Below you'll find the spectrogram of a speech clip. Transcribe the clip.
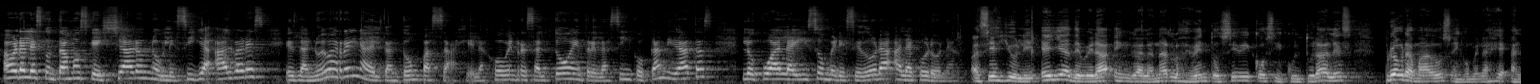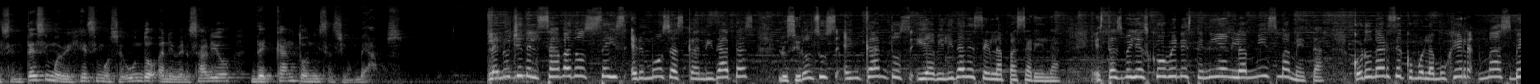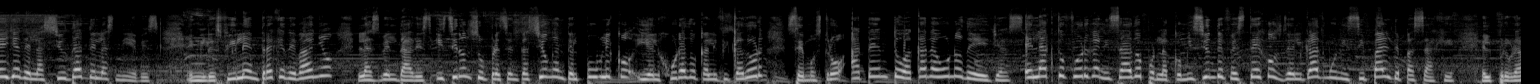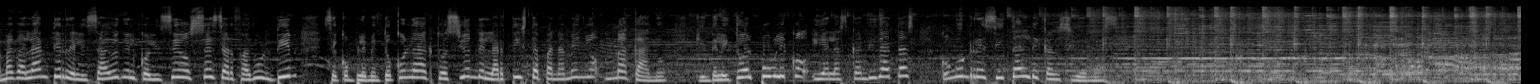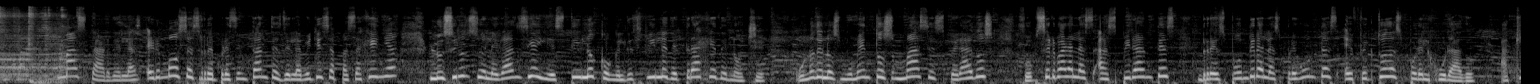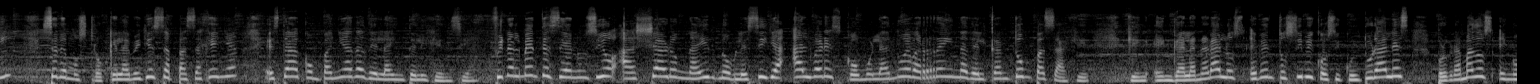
Ahora les contamos que Sharon Noblecilla Álvarez es la nueva reina del Cantón Pasaje. La joven resaltó entre las cinco candidatas, lo cual la hizo merecedora a la corona. Así es, Julie. Ella deberá engalanar los eventos cívicos y culturales programados en homenaje al centésimo y vigésimo segundo aniversario de cantonización. Veamos. La noche del sábado, seis hermosas candidatas lucieron sus encantos y habilidades en la pasarela. Estas bellas jóvenes tenían la misma meta, coronarse como la mujer más bella de la ciudad de las nieves. En el desfile en traje de baño, las beldades hicieron su presentación ante el público y el jurado calificador se mostró atento a cada uno de ellas. El acto fue organizado por la Comisión de Festejos del GAD Municipal de Pasaje. El programa galante realizado en el Coliseo César Fadul Div se complementó con la actuación del artista panameño Macano, quien deleitó al público y a las candidatas con un recital de canciones. Tarde, las hermosas representantes de la belleza pasajeña lucieron su elegancia y estilo con el desfile de traje de noche. Uno de los momentos más esperados fue observar a las aspirantes responder a las preguntas efectuadas por el jurado. Aquí se demostró que la belleza pasajeña está acompañada de la inteligencia. Finalmente se anunció a Sharon Nair Noblecilla Álvarez como la nueva reina del Cantón Pasaje, quien engalanará los eventos cívicos y culturales programados en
